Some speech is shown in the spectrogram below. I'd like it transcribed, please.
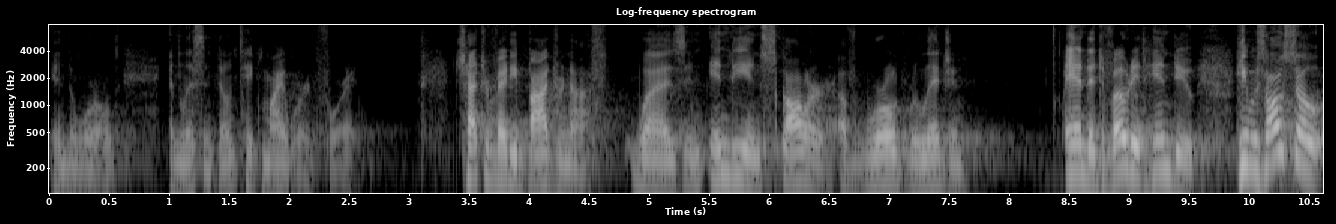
in the world. And listen, don't take my word for it. Chaturvedi Badrinath was an Indian scholar of world religion and a devoted Hindu. He was also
